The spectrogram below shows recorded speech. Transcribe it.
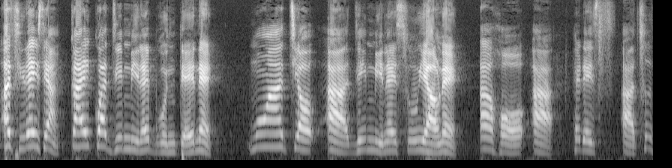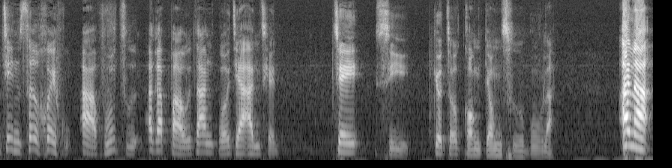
啊，是咧想解决人民的问题呢，满足啊人民的需要呢，啊和啊迄个啊促进社会啊福祉，啊个保障国家安全，这是叫做公共事务啦。啊那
